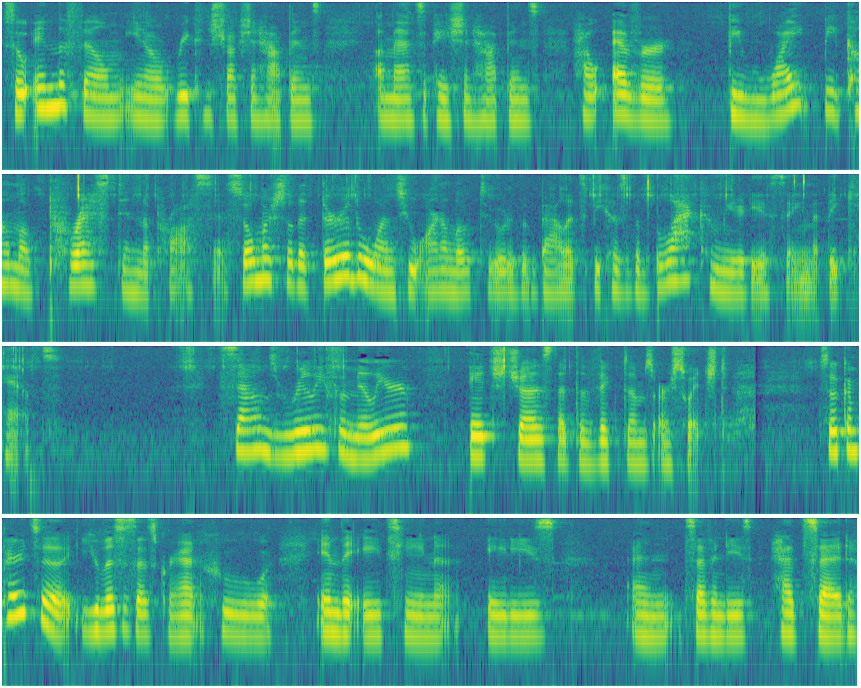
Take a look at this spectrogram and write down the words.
So in the film, you know, reconstruction happens, emancipation happens. However, the white become oppressed in the process, so much so that they're the ones who aren't allowed to go to the ballots because the black community is saying that they can't. Sounds really familiar, it's just that the victims are switched. So, compared to Ulysses S. Grant, who in the 1880s and 70s had said,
